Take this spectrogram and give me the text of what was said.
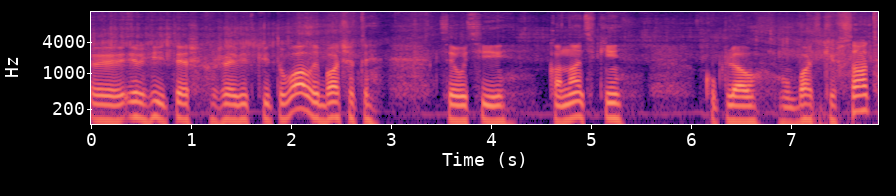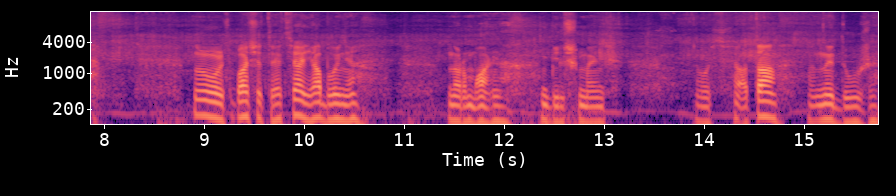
Е, теж вже відквітували, бачите, це оці канадські купляв у батьків сад. Ну ось бачите, ця яблуня нормальна, більш-менш. Ось, а та не дуже.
